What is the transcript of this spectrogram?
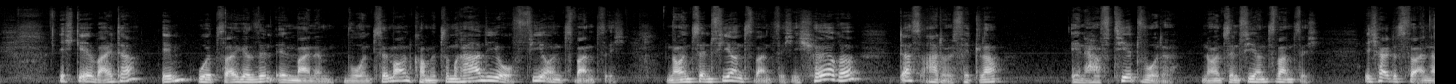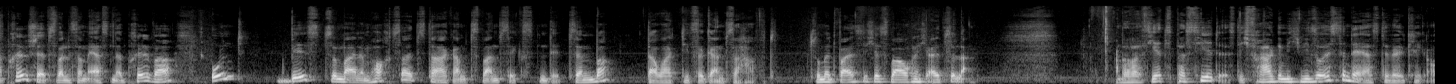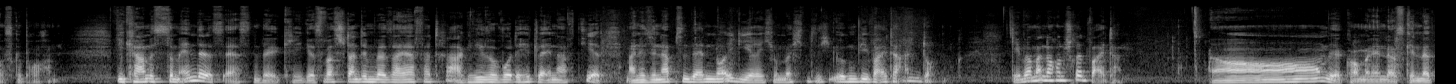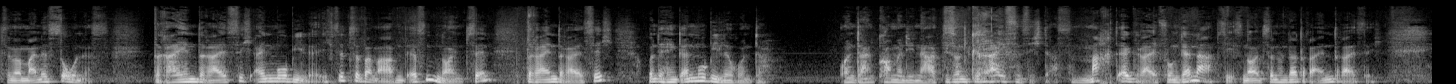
Ich gehe weiter im Uhrzeigersinn in meinem Wohnzimmer und komme zum Radio 24. 1924. Ich höre, dass Adolf Hitler inhaftiert wurde. 1924. Ich halte es für einen Aprilscherz, weil es am 1. April war. Und bis zu meinem Hochzeitstag am 20. Dezember dauert diese ganze Haft. Somit weiß ich, es war auch nicht allzu lang. Aber was jetzt passiert ist, ich frage mich, wieso ist denn der Erste Weltkrieg ausgebrochen? Wie kam es zum Ende des Ersten Weltkrieges? Was stand im Versailler Vertrag? Wieso wurde Hitler inhaftiert? Meine Synapsen werden neugierig und möchten sich irgendwie weiter andocken. Gehen wir mal noch einen Schritt weiter. Oh, wir kommen in das Kinderzimmer meines Sohnes. 33 ein Mobile. Ich sitze beim Abendessen, 19, 33 und er hängt ein Mobile runter. Und dann kommen die Nazis und greifen sich das. Machtergreifung der Nazis 1933.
